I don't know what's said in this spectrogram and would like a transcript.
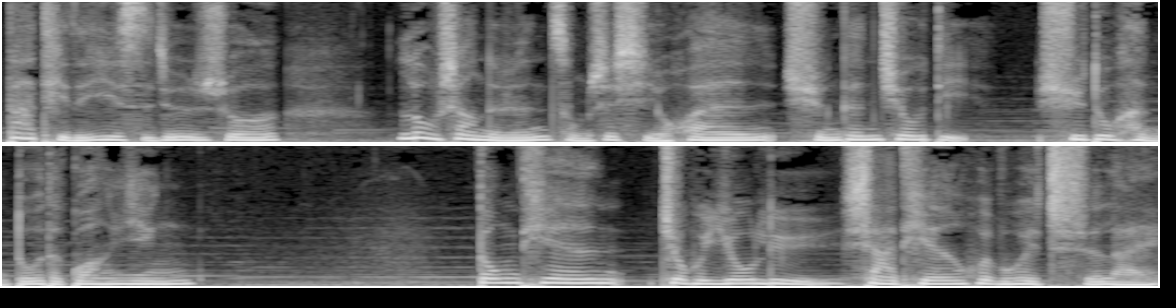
大体的意思就是说：路上的人总是喜欢寻根究底，虚度很多的光阴。冬天就会忧虑夏天会不会迟来，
